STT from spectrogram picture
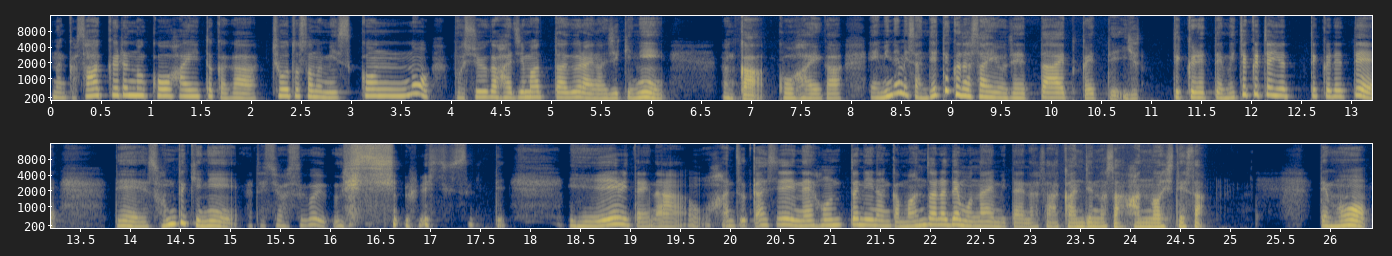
なんかサークルの後輩とかが、ちょうどそのミスコンの募集が始まったぐらいの時期に、なんか後輩が、え、みなみさん出てくださいよ、絶対とか言って言ってくれて、めちゃくちゃ言ってくれて、で、その時に私はすごい嬉しい、嬉しすぎて、ええー、みたいな、恥ずかしいね。本当になんかまんざらでもないみたいなさ、感じのさ、反応してさ。でも、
